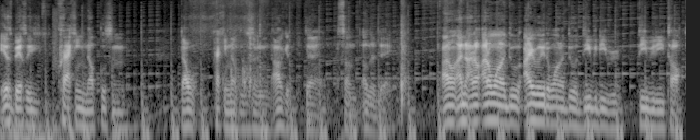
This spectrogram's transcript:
it was basically cracking knuckles and that cracking knuckles, and I'll get that some other day. I don't. I don't. I don't want to do. I really don't want to do a DVD DVD talk.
